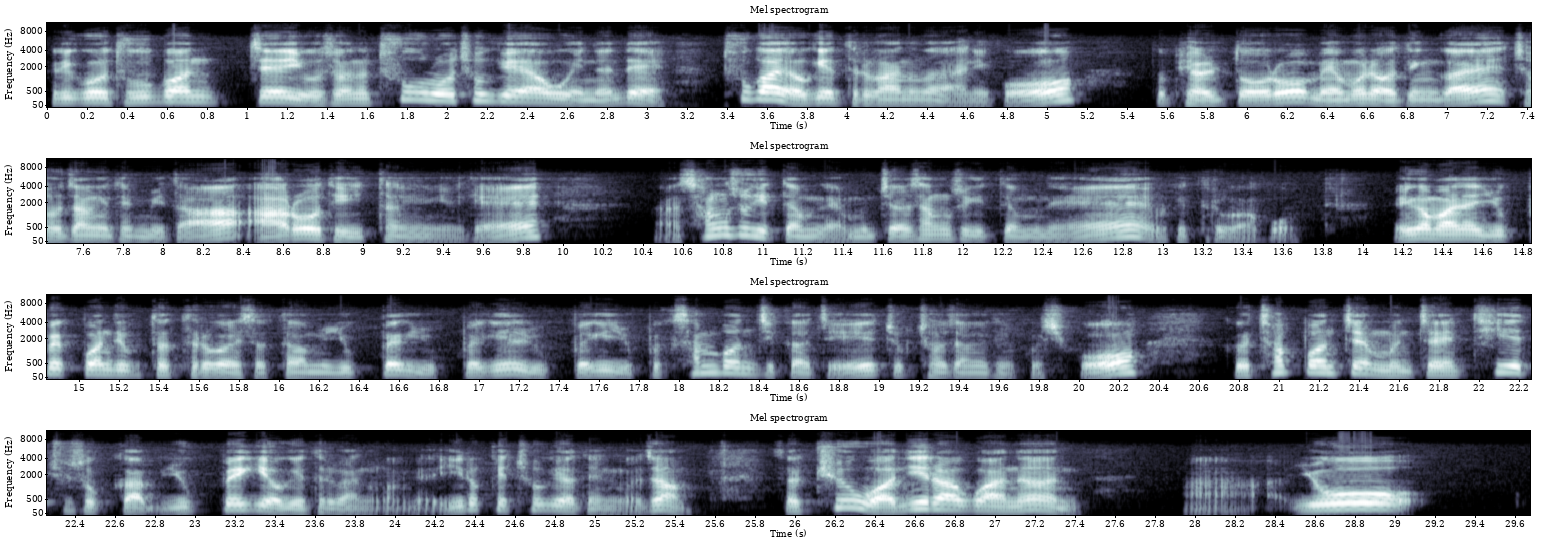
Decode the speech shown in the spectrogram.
그리고 두 번째 요소는 2로 초기화하고 있는데 2가 여기에 들어가는 건 아니고 또 별도로 메모리 어딘가에 저장이 됩니다. RO 데이터 영역에 아, 상수기 때문에 문자의 상수기 때문에 이렇게 들어가고 여기가 만약 600번지부터 들어가 있었다 하면 600, 601, 602, 603번지까지 쭉 저장이 될 것이고 그 첫 번째 문자인 t의 주소값 600이 여기에 들어가는 겁니다. 이렇게 초기화 되는 거죠. 그래서 q1이라고 하는 아, 요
